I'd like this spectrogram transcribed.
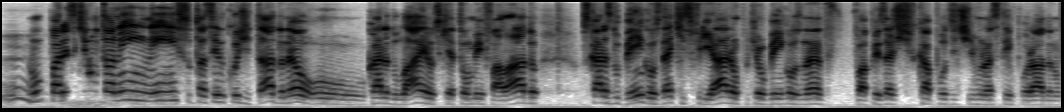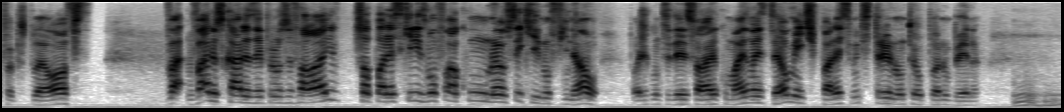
Uhum. Não, parece que não tá nem, nem isso tá sendo cogitado, né? O, o, cara do Lions, que é tão bem falado. Os caras do Bengals, né, que esfriaram, porque o Bengals, né, apesar de ficar positivo nessa temporada, não foi pros playoffs. vários caras aí pra você falar e só parece que eles vão falar com. Né, eu sei que no final pode acontecer deles falarem com mais, mas realmente parece muito estranho não ter o plano B, né? Uhum.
